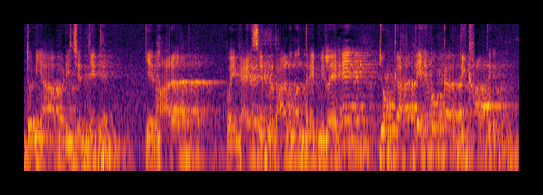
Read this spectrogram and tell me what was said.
दुनिया बड़ी चिंतित है कि भारत को एक ऐसे प्रधानमंत्री मिले हैं जो कहते हैं, वो कर दिखाते हैं।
